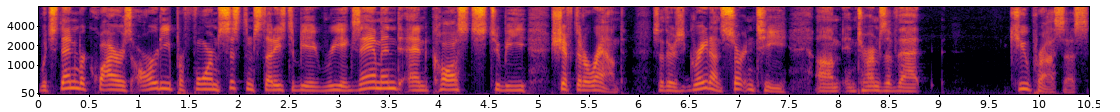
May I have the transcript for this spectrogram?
which then requires already performed system studies to be re examined and costs to be shifted around. So there's great uncertainty um, in terms of that queue process.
